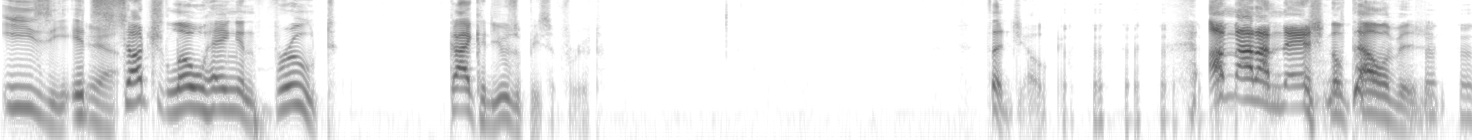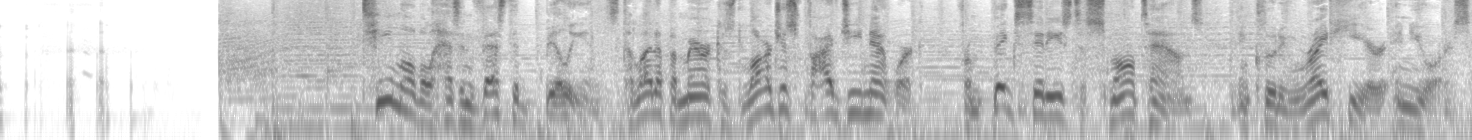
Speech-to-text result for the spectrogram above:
easy. It's Yeah. such low hanging fruit. Guy could use a piece of fruit. It's a joke. I'm not on national television. T-Mobile has invested billions to light up America's largest 5G network from big cities to small towns, including right here in yours.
